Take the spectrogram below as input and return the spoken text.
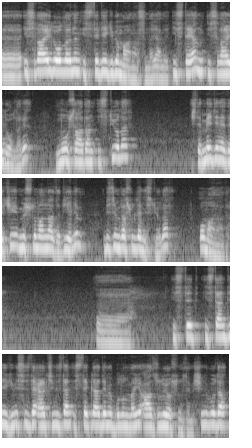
e, İsrailoğullarının istediği gibi manasında yani isteyen İsrailoğulları Musa'dan istiyorlar. İşte Medine'deki Müslümanlar da diyelim bizim Resul'den istiyorlar. O manada. Eee istendiği gibi siz de elçinizden isteklerde mi bulunmayı arzuluyorsunuz demiş. Şimdi burada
